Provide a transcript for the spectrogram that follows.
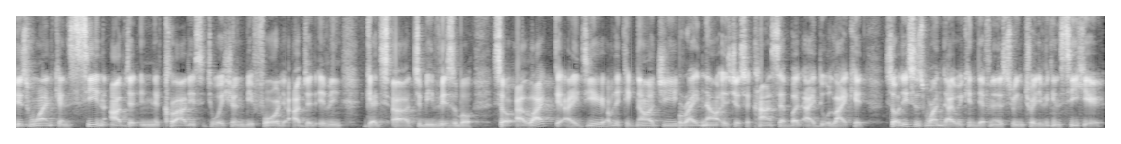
This one can see an object in a cloudy situation before the object even gets uh, to be visible. So I like the idea of the technology. Right now it's just a concept, but I do like it. So this is one that we can definitely swing trade. If you can see here,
